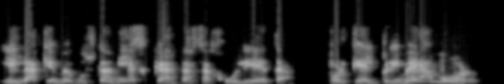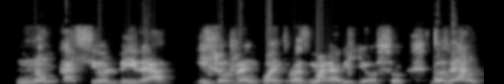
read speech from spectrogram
y la que me gusta a mí es Cartas a Julieta porque el primer amor nunca se olvida y su reencuentro es maravilloso. Entonces, vean,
